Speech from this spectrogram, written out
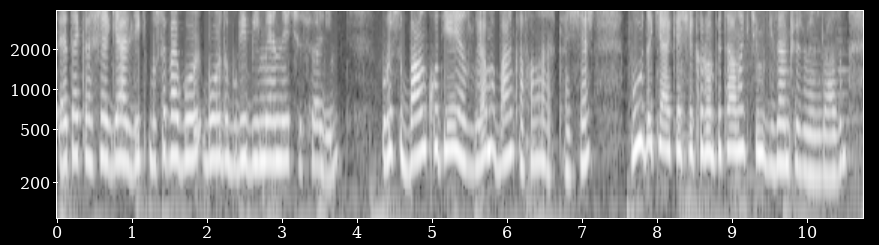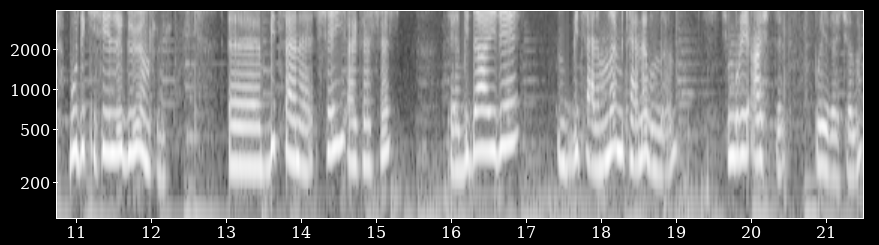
Evet arkadaşlar geldik. Bu sefer bu, bu arada burayı bilmeyenler için söyleyeyim. Burası banko diye yazılıyor ama banka falan arkadaşlar. Buradaki arkadaşlar krompeti almak için bir gizem çözmemiz lazım. Buradaki şeyleri görüyor musunuz? Ee, bir tane şey arkadaşlar. Ee, bir daire. Bir tane bundan bir tane bundan. Şimdi burayı açtık. Burayı da açalım.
